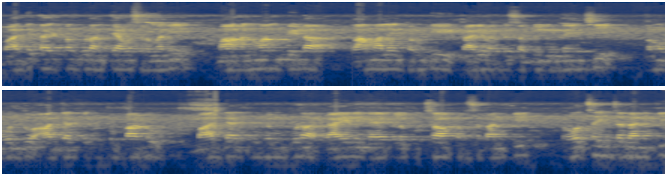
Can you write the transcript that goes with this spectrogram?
బాధ్యతాయుతం కూడా అంతే అవసరమని మా హనుమాన్పేట రామాలయం కమిటీ కార్యవర్గ సభ్యులు నిర్ణయించి తమ వంతు ఆధ్యాత్మికతో పాటు బాధ్యాత్మికం కూడా గాయని గాయకులకు ఉత్సాహపరచడానికి ప్రోత్సహించడానికి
